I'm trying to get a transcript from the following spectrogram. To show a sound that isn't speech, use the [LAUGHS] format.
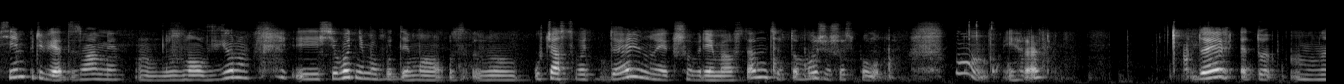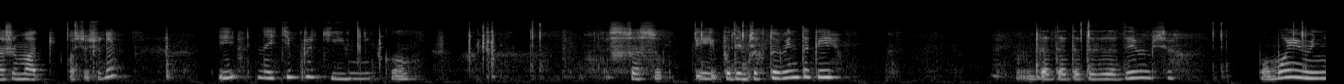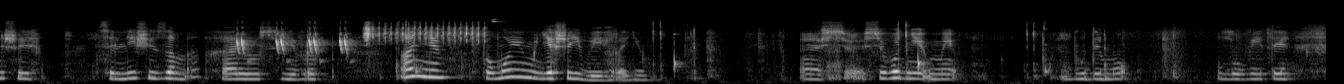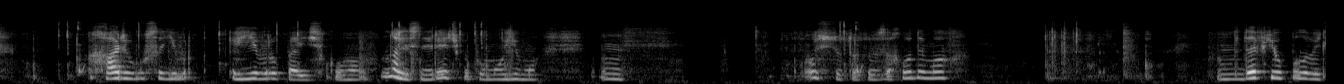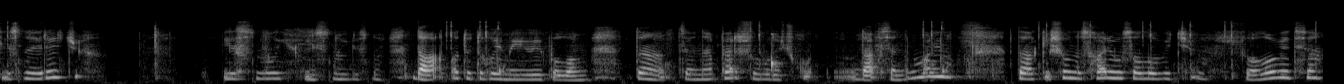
Всім привіт! З вами знову Юра. І сьогодні ми будемо е, участвувати в дуелі, ну якщо время останеться, то може щось половимо. Ну, іграти. Дуель это м, нажимать ось сюди і знайти противника. Щас, і подивимося, хто він такий. Да-да-да-да, дивимося. По-моєму, він ще сильніший за. Харіус Європа. А ні, по-моєму, я ще й виграю. Е, Сьогодні ми будемо ловити Харіуса євро... європейського. На лісній річці, по-моєму. Ось тут заходимо. Де б його половити лісної речі? Лісной, лісной, лісной. Да, от того і ми її половимо. Так, це на першу вудочку. Да, все нормально. Так, і що в нас Харіуса ловить? Що ловиться?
